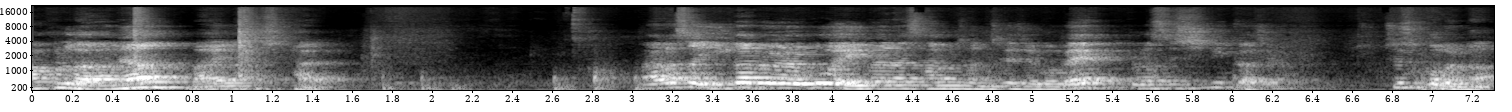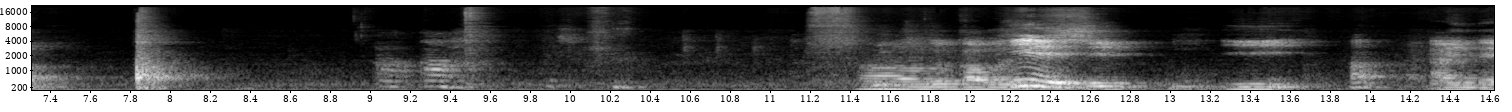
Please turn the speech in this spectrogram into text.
밖으로 나가면 마이너스 18 따라서 2가로 열고 a-3 전체 제곱에 플러스 12까지요 최소값 얼마? 아아 표준 값은 일. 12 어? 아닌데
